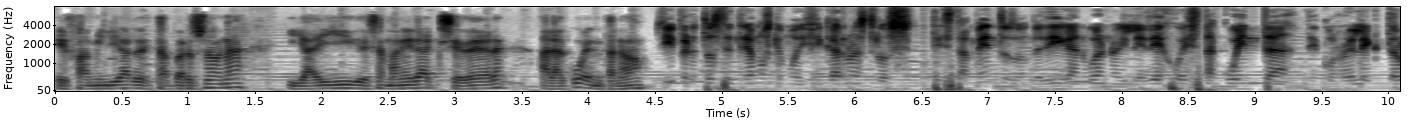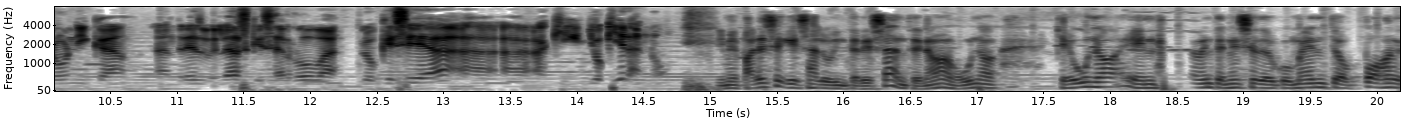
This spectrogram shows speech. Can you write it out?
es familiar de esta persona y ahí de esa manera acceder a la cuenta, ¿no? Sí, pero entonces tendríamos que modificar nuestros testamentos donde digan, bueno, y le dejo esta cuenta de correo electrónica Andrés Velázquez arroba lo que sea a, quien yo quiera, ¿no? Y me parece que es algo interesante, ¿no? Uno que uno en, en ese documento post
